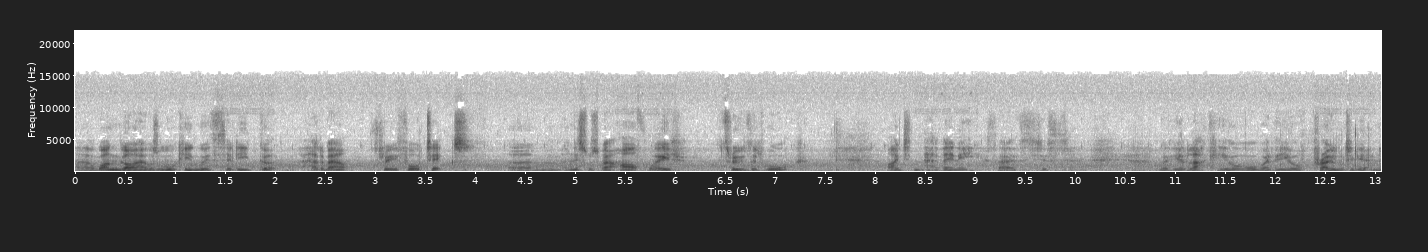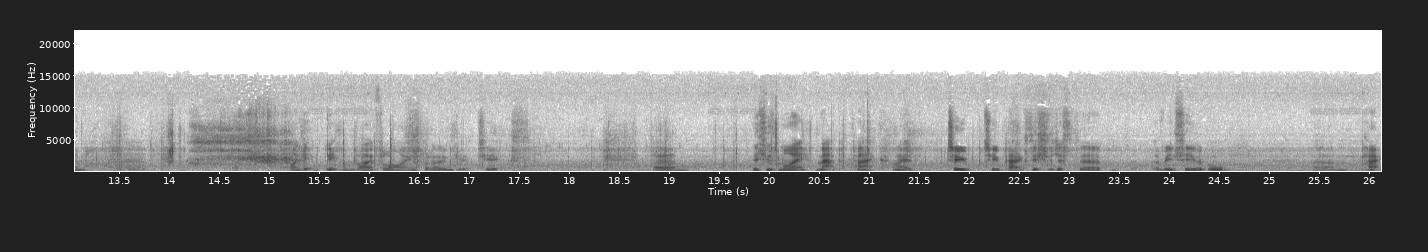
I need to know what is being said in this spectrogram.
Uh, one guy I was walking with said he'd got had about three or four ticks, um, and this was about halfway through the walk. I didn't have any, so it's just whether you're lucky or whether you're prone to getting them. I get bitten by flies but I don't get ticks. Um, this is my map pack. I had two two packs. This is just a, a resealable um, pack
